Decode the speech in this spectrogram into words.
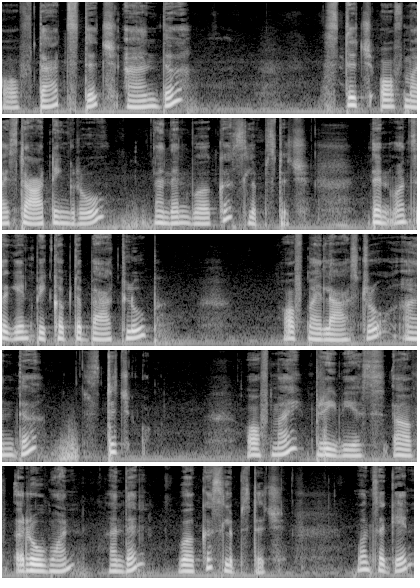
of that stitch and the stitch of my starting row and then work a slip stitch then once again pick up the back loop of my last row and the stitch of my previous uh, row 1 and then work a slip stitch. Once again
